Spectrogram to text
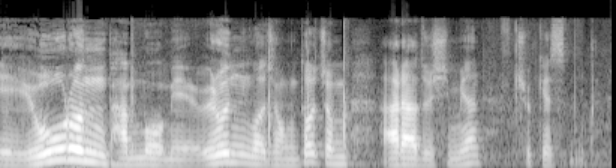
예, 요런 반모음이에요. 요런 거 정도 좀 알아두시면 좋겠습니다.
